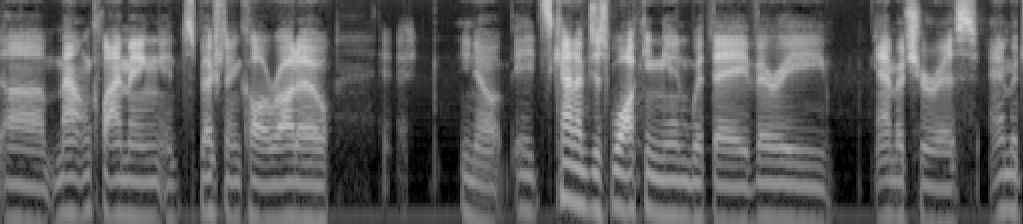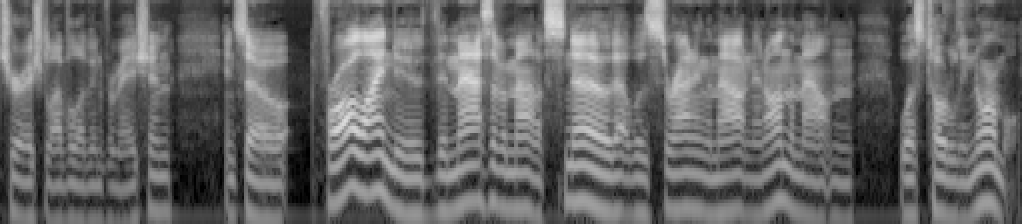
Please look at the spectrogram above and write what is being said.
uh, mountain climbing, especially in Colorado, you know it's kind of just walking in with a very amateurish amateurish level of information. And so for all i knew the massive amount of snow that was surrounding the mountain and on the mountain was totally normal.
